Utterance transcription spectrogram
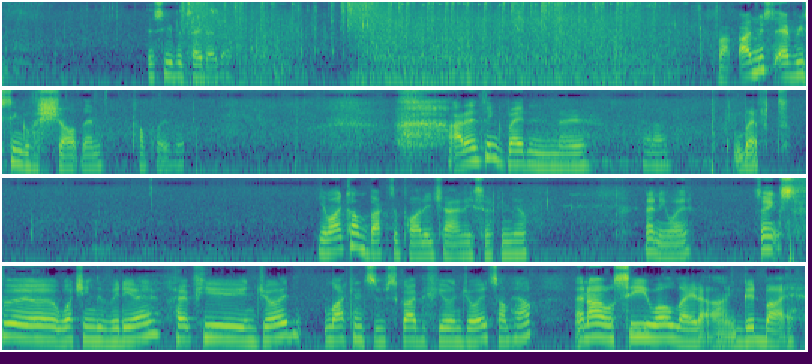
Is he a potato though? Fuck, I missed every single shot then. Can't believe it. I don't think Baden knew that I left. He might come back to party chat any second now. Anyway, thanks for watching the video. Hope you enjoyed. Like and subscribe if you enjoyed somehow. And I will see you all later. Goodbye.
